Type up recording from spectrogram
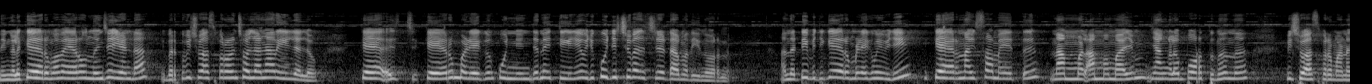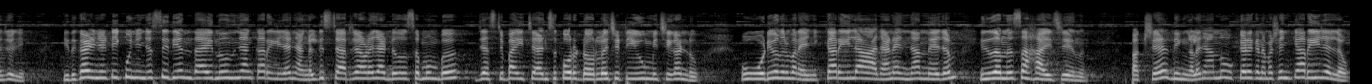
നിങ്ങൾ കയറുമ്പോൾ വേറെ ഒന്നും ചെയ്യണ്ട. ഇവർക്ക് വിശ്വാസപ്രവണം ചൊല്ലാൻ അറിയില്ലല്ലോ. കയറുമ്പോഴേക്കും കുഞ്ഞിന്റെ നെറ്റിയിൽ ഇവർ കുതിച്ച് വലിച്ചിട്ടാൽ മതി എന്ന് പറഞ്ഞു. എന്നിട്ട് ഇവർ കയറുമ്പോഴേക്കും ഇവർ കയറണ സമയത്ത് നമ്മൾ അമ്മമാരും ഞങ്ങളും പുറത്തു നിന്ന് വിശ്വാസപ്രമാണം ചൊല്ലി. ഇത് കഴിഞ്ഞിട്ട് ഈ കുഞ്ഞിന്റെ സ്ഥിതി എന്തായിരുന്നു എന്ന് ഞങ്ങൾക്കറിയില്ല ഞങ്ങൾ ഡിസ്ചാർജ് ആവണ രണ്ട് ദിവസം മുമ്പ് ജസ്റ്റ് ബൈ ചാൻസ് കൊറിഡോറിൽ വെച്ചിട്ട് ഈ ഉമ്മിച്ച് കണ്ടു. ഓടി വന്നിട്ട് പറയാം എനിക്കറിയില്ല ആരാണ് എന്നെ അന്നേരം ഇത് തന്നെ സഹായിച്ചതെന്ന് പക്ഷേ നിങ്ങൾ ഞാൻ നോക്കിയെടുക്കണം. പക്ഷെ എനിക്കറിയില്ലല്ലോ.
